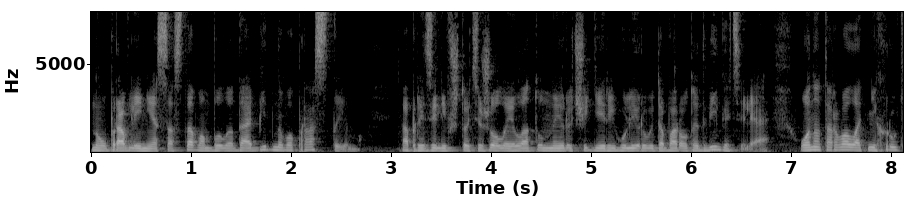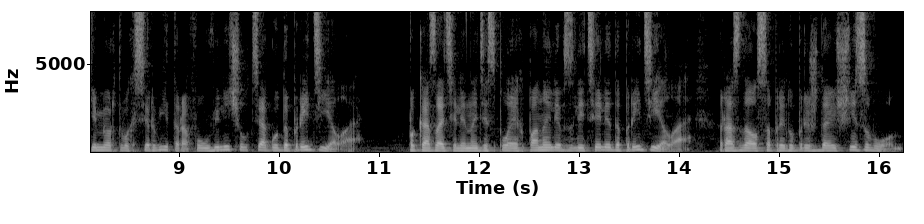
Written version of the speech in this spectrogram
но управление составом было до обидного простым. Определив, что тяжелые латунные рычаги регулируют обороты двигателя, он оторвал от них руки мертвых сервиторов и увеличил тягу до предела. Показатели на дисплеях панели взлетели до предела, раздался предупреждающий звон.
